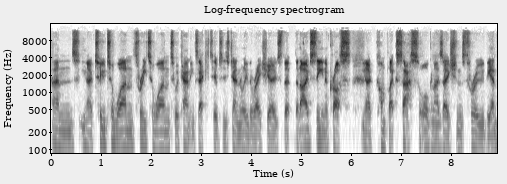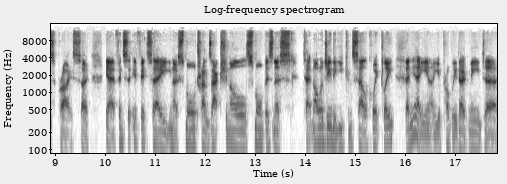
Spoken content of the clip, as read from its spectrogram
And you know two to one three to one to account executives is generally the ratios that that i've seen across you know complex saas organizations through the enterprise. So yeah if it's if it's a you know small transactional small business technology that you can sell quickly, then yeah, you know, you probably don't need uh,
